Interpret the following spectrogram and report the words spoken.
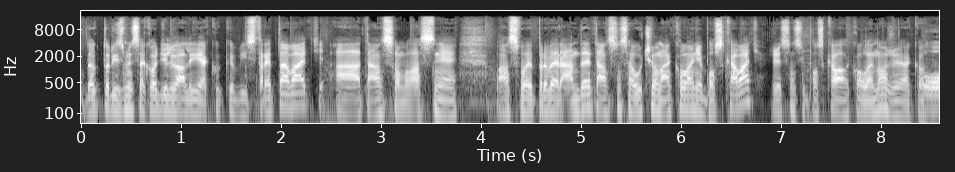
do ktorých sme sa chodili ako keby stretávať a tam som vlastne mal svoje prvé rande, tam som sa učil na kolene boskavať, že som si poskával koleno, že ako... Ó,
